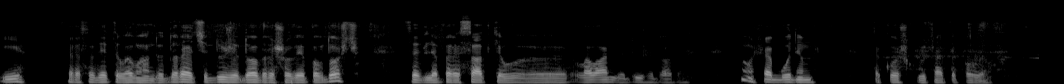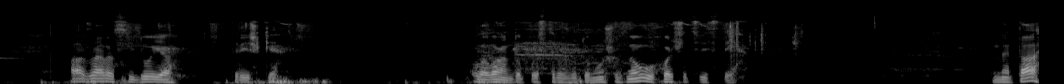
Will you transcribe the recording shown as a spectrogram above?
і пересадити лаванду. До речі, дуже добре, що випав дощ. Це для пересадки е, лаванди дуже добре. Ну, ще будемо також включати полив. А зараз йду я трішки лаванду пострижу, тому що знову хочу цвісти. Мета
